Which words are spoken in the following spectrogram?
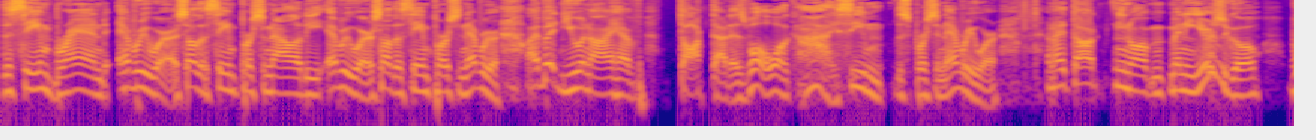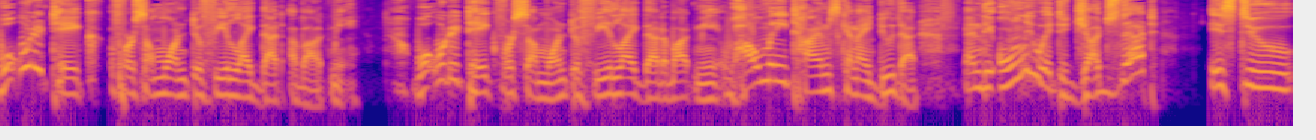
the same brand everywhere. I saw the same personality everywhere. I saw the same person everywhere. I bet you and I have thought that as well. Well, ah, I see this person everywhere. And I thought, you know, many years ago, what would it take for someone to feel like that about me? What would it take for someone to feel like that about me? How many times can I do that? And the only way to judge that is to,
